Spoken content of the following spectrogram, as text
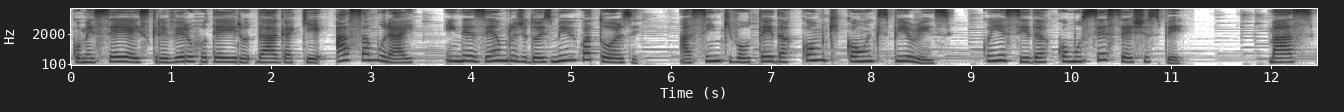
Comecei a escrever o roteiro da HQ A Samurai em dezembro de 2014, assim que voltei da Comic Con Experience, conhecida como CCXP. Mas,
